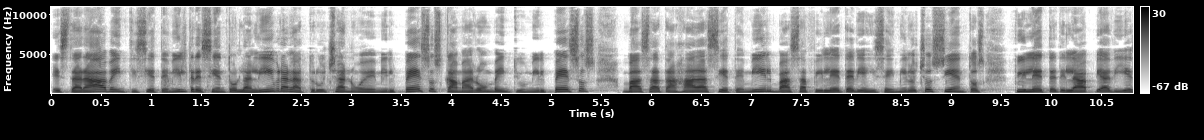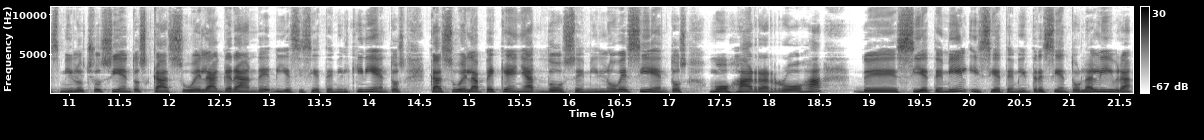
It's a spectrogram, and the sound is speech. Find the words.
estará a 27.300 la libra, la trucha 9.000 pesos, camarón 21.000 pesos, basa tajada 7.000, basa filete 16.800, filete tilapia 10.800, cazuela grande 17.500, cazuela pequeña 12.900, mojarra roja de 7.000 y 7.300 la libra,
